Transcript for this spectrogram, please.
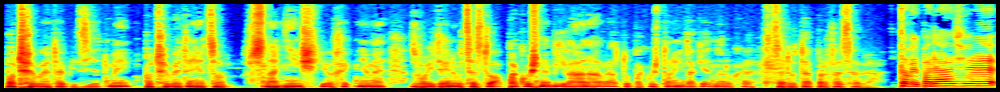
Potřebujete být s dětmi, potřebujete něco snadnějšího, řekněme, zvolíte jinou cestu a pak už nebývá návratu, pak už to není tak jednoduché se do té profese vrátit. To vypadá, že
